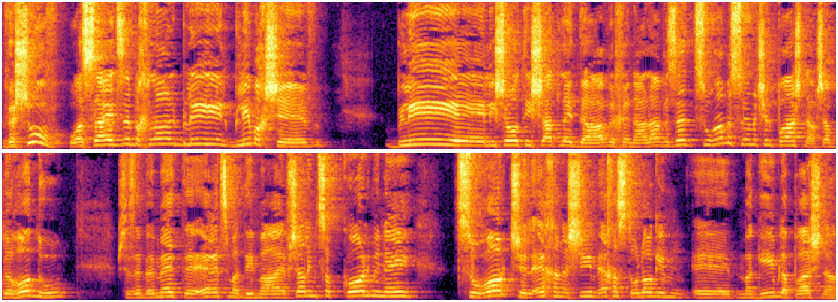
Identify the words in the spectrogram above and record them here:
ושוב, הוא עשה את זה בכלל בלי, בלי מחשב, בלי uh, לשאול אותי שעת לידה וכן הלאה, וזו צורה מסוימת של פרשנה. עכשיו, בהודו, שזה באמת uh, ארץ מדהימה, אפשר למצוא כל מיני צורות של איך אנשים, איך אסטרולוגים uh, מגיעים לפרשנה.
